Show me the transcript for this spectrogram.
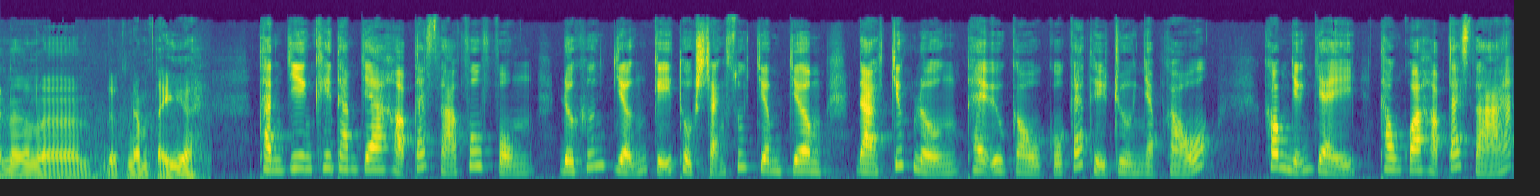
nó là được 5 tỷ rồi. Thành viên khi tham gia hợp tác xã Phú Phụng được hướng dẫn kỹ thuật sản xuất chôm chôm, đạt chất lượng theo yêu cầu của các thị trường nhập khẩu. Không những vậy, thông qua hợp tác xã,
